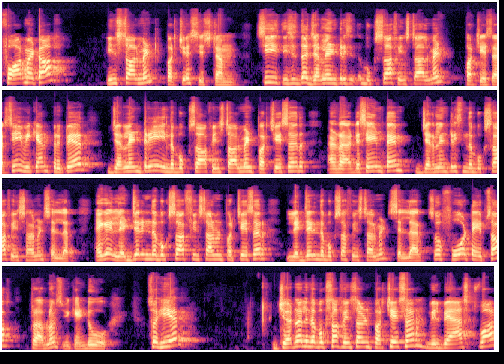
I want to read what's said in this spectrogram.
format of installment purchase system. See, this is the journal entries in the books of installment purchaser. See, we can prepare journal entry in the books of installment purchaser and at the same time journal entries in the books of installment seller. Again ledger in the books of installment purchaser, ledger in the books of installment seller. So four types of problems we can do. So here journal in the books of installment purchaser will be asked for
